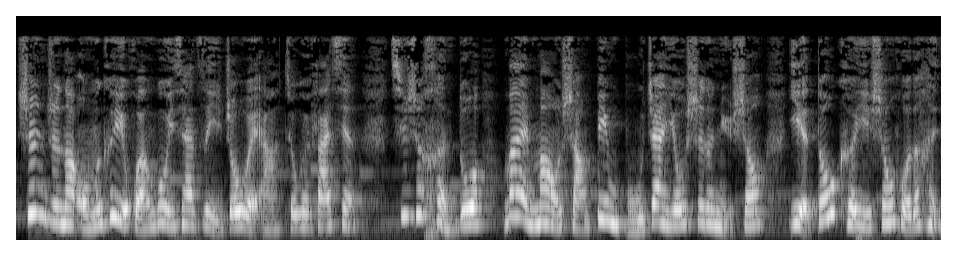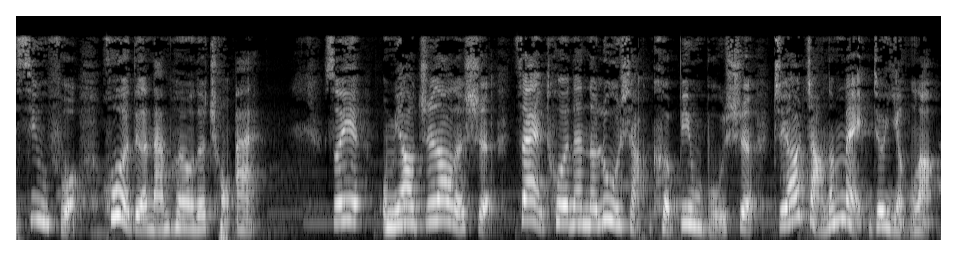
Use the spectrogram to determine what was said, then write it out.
甚至呢，我们可以环顾一下自己周围啊，就会发现，其实很多外貌上并不占优势的女生，也都可以生活的很幸福，获得男朋友的宠爱。所以我们要知道的是，在脱单的路上，可并不是只要长得美就赢了。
